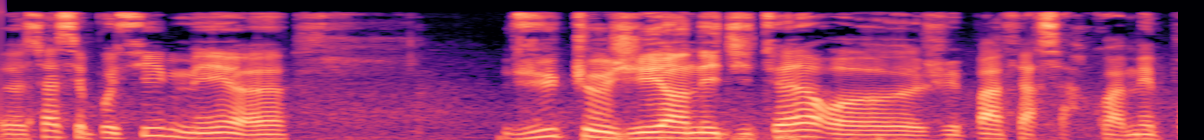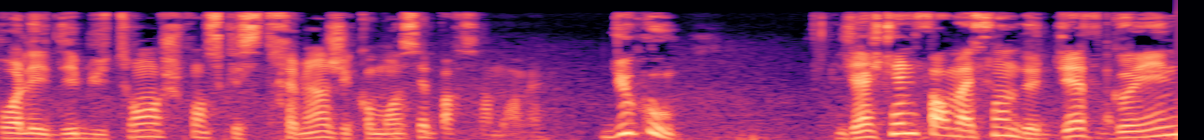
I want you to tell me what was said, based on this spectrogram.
Euh, ça c'est possible, mais euh, vu que j'ai un éditeur, euh, je vais pas faire ça. Mais pour les débutants, je pense que c'est très bien. J'ai commencé par ça moi-même. Du coup, j'ai acheté une formation de Jeff Goins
